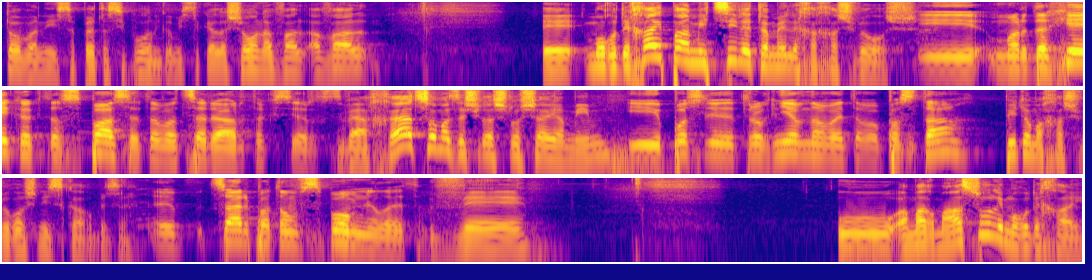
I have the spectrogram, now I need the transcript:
טוב, אני אספר את הסיפור, אני גם מסתכל על השעון, אבל, אבל אה, מרדכי פעם הציל את המלך אחשורוש. И Мардахей как-то спас этого царя Артаксеркса. ואחרי הצום הזה של השלושה ימים, И после трехдневного этого поста פתאום אחשורוש נזכר בזה. э, царь потом вспомнил это. והוא אמר, מה עשו למרדכי?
